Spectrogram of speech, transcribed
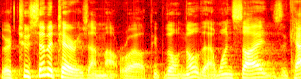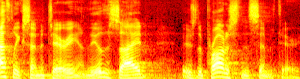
there are two cemeteries on Mount Royal. People don't know that. One side is the Catholic cemetery and the other side is the Protestant cemetery.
